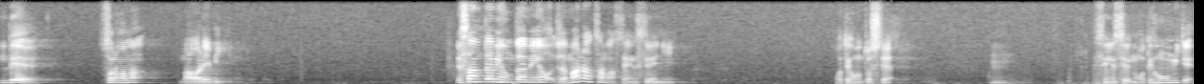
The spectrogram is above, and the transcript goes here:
でそのまま回れ右。で3回目4回目をじゃあマナ様先生にお手本として、うん、先生のお手本を見て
